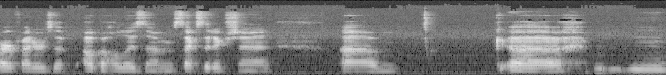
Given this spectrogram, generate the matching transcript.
firefighters of alcoholism, sex addiction, um, uh, mm,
